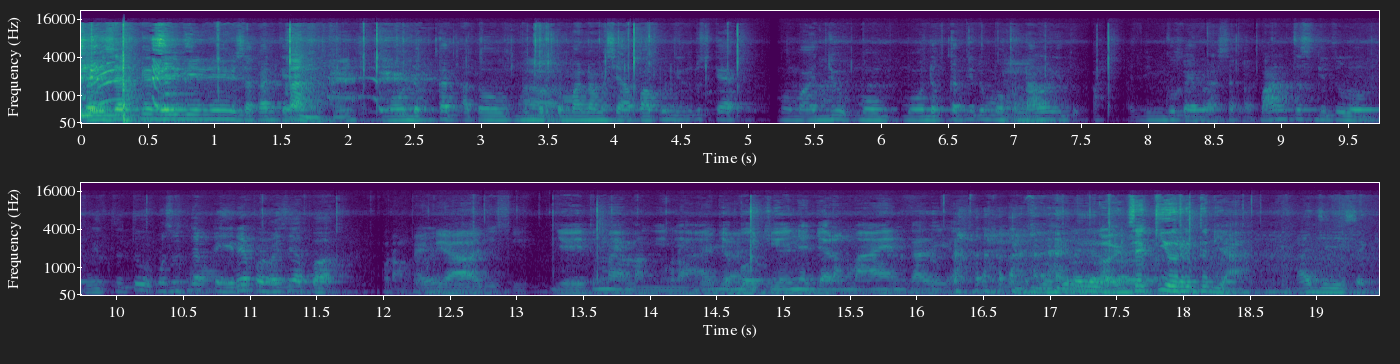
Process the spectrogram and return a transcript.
Dari insecure dari gini misalkan kayak kan mau dekat atau mau berteman sama siapa pun gitu terus kayak mau maju mau mau dekat gitu mau kenal gitu. Ah anjing gue kayak merasa nggak pantas gitu loh. Itu tuh maksudnya kayak iri apa sih apa? Kurang pede aja sih. ya itu memang ini aja bocilnya jarang main kali ya. Enggak insecure itu dia. Aja insecure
